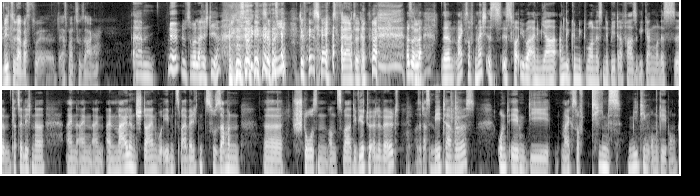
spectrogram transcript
Willst du da was zu, äh, erstmal zu sagen? Ähm, nö, das überlasse ich dir. Du bist der Experte. Also Ja. äh, Microsoft Mesh ist, ist vor über einem Jahr angekündigt worden, ist in eine Beta-Phase gegangen und ist ähm, tatsächlich eine, ein, ein, ein, ein Meilenstein, wo eben zwei Welten zusammen äh. Und zwar die virtuelle Welt, also das Metaverse und eben die Microsoft Teams Meeting-Umgebung.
